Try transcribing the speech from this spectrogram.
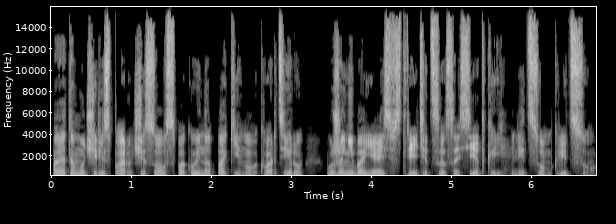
поэтому через пару часов спокойно покинула квартиру, уже не боясь встретиться с соседкой лицом к лицу.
